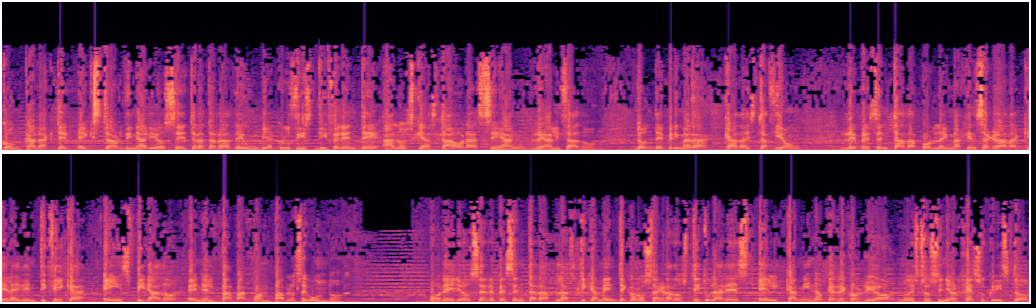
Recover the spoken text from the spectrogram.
Con carácter extraordinario se tratará de un Via Crucis diferente a los que hasta ahora se han realizado, donde primará cada estación representada por la imagen sagrada que la identifica e inspirado en el Papa Juan Pablo II. Por ello se representará plásticamente con los sagrados titulares el camino que recorrió nuestro Señor Jesucristo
